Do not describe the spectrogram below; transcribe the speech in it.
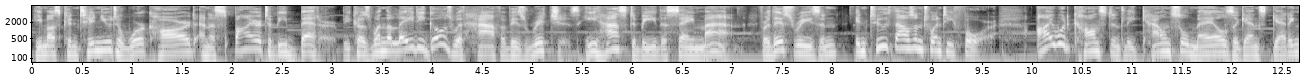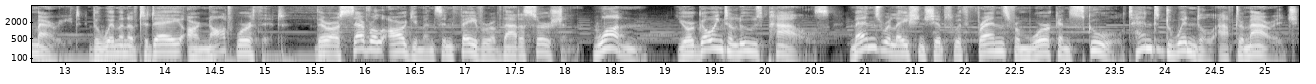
He must continue to work hard and aspire to be better because when the lady goes with half of his riches, he has to be the same man. For this reason, in 2024, I would constantly counsel males against getting married. The women of today are not worth it. There are several arguments in favor of that assertion. 1. You're going to lose pals. Men's relationships with friends from work and school tend to dwindle after marriage.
